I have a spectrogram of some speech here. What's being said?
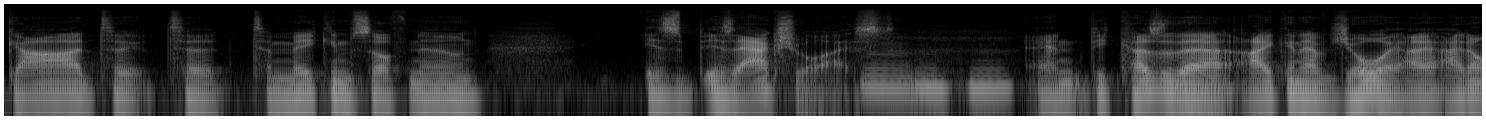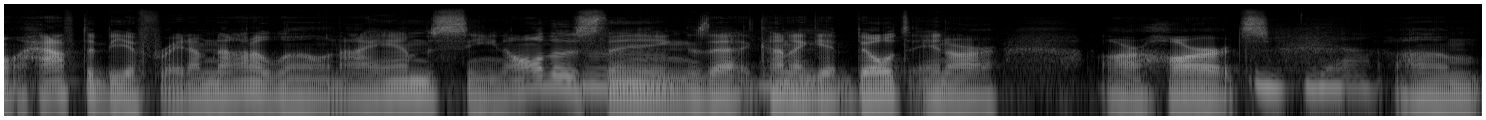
God to, to, to make himself known is, is actualized. Mm. Mm-hmm. And because of that, I can have joy. I, I don't have to be afraid. I'm not alone. I am seen. All those mm. things that kind of get built in our, our hearts, mm-hmm. Yeah. um,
